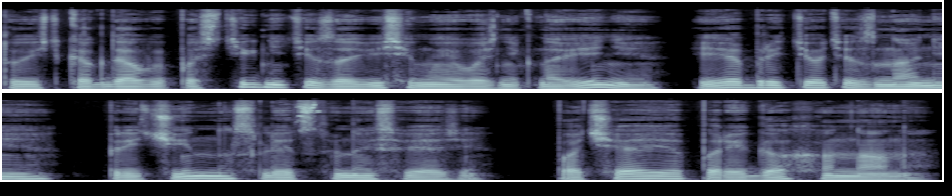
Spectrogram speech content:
то есть когда вы постигнете зависимое возникновение и обретете знание причинно-следственной связи. Пачая Парига Ханана.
